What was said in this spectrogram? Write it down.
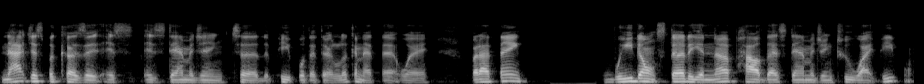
not just because it, it's it's damaging to the people that they're looking at that way, but I think we don't study enough how that's damaging to white people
